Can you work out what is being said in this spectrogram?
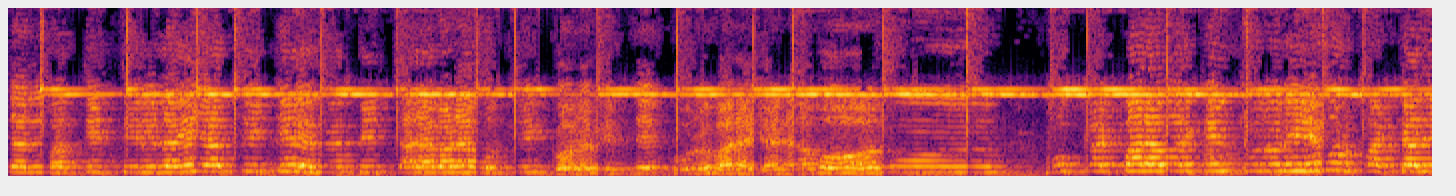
தரு பத்தி திருநகையத்தி கிழத்தி தரவண முத்தி குருவித்து குருவரையன போதும் முக்கட்பரவர்க்கு சுருதி முற்பட்டது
